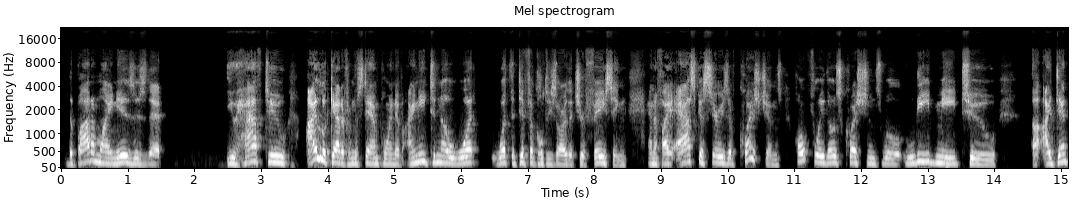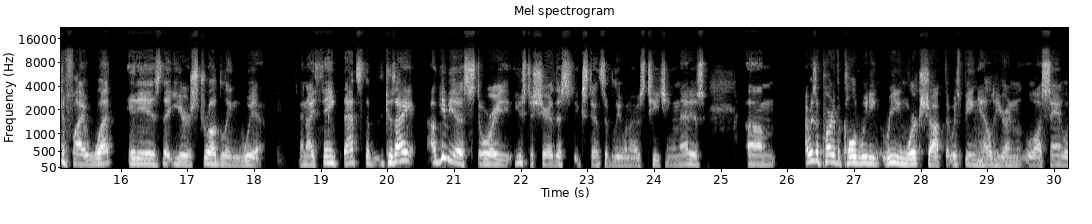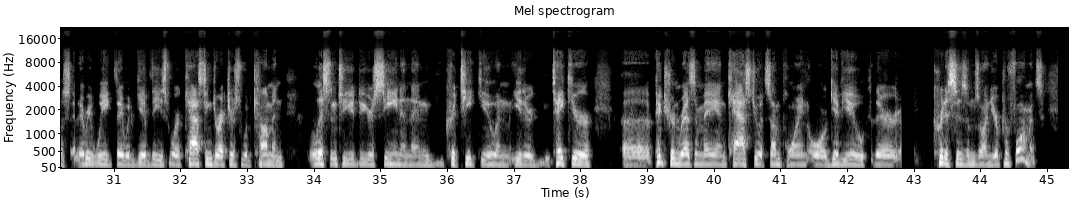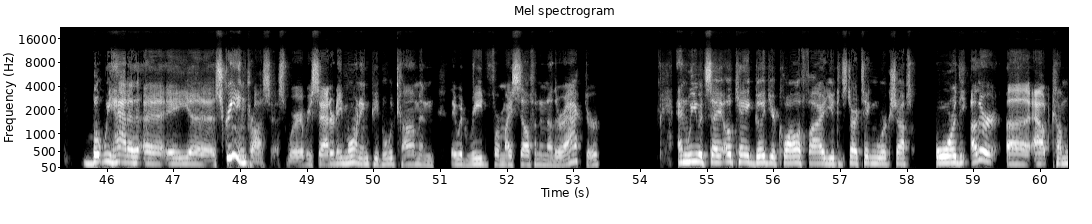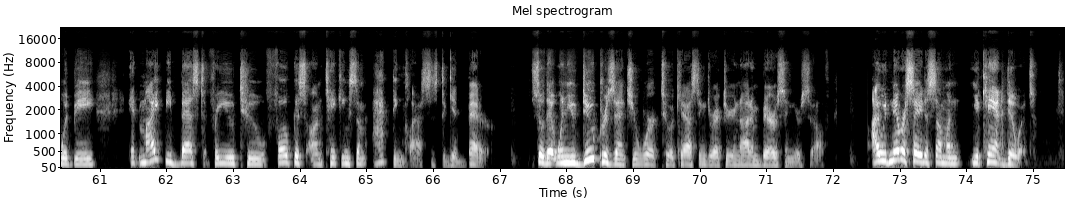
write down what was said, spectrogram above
The bottom line is, is that you have to, I look at it from the standpoint of I need to know what what the difficulties are that you're facing. And if I ask a series of questions, hopefully those questions will lead me to uh, identify what it is that you're struggling with. And I think that's the because I I'll give you a story. I used to share this extensively when I was teaching, and that is um, I was a part of a cold reading reading workshop that was being held here in Los Angeles. Every week they would give these where casting directors would come and listen to you do your scene and then critique you and either take your uh, picture and resume and cast you at some point or give you their criticisms on your performance. But we had a, a, a, screening process where every Saturday morning people would come and they would read for myself and another actor. And we would say, okay, good, you're qualified, you can start taking workshops. Or the other uh, outcome would be it might be best for you to focus on taking some acting classes to get better so that when you do present your work to a casting director, you're not embarrassing yourself. I would never say to someone, you can't do it.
